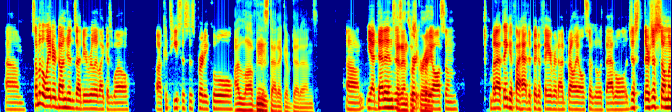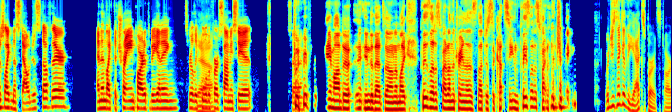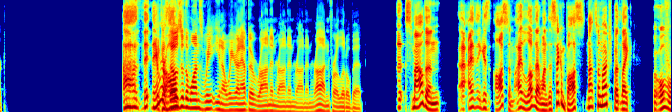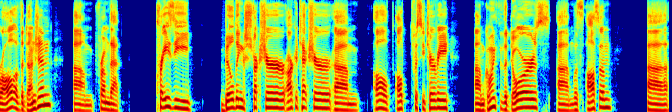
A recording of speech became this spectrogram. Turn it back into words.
Um, some of the later dungeons I do really like as well. Uh, Ktisis is pretty cool. I love the Mm. aesthetic of Dead Ends. Um, yeah, Dead Ends is Dead Ends was pretty, pretty awesome. But I think if I had to pick a favorite, I'd probably also go with Babil. Just there's just so much like nostalgia stuff there, and then like the train part at the beginning. It's really cool the first time you see it. So when we first came onto into that zone, I'm like, please let us fight on the train. That's not just a cutscene. Please let us fight on the train. What'd you think of the experts, Tark? Uh, they, they were all. those are the ones we you know we're gonna have to run and run and run and run for a little bit. uh, Smileton, I I think is awesome. I love that one. The second boss, not so much, but like the overall of the dungeon, um, from that crazy building structure, architecture, um, all all twisty turvy, um, going through the doors, um, was awesome. Uh,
